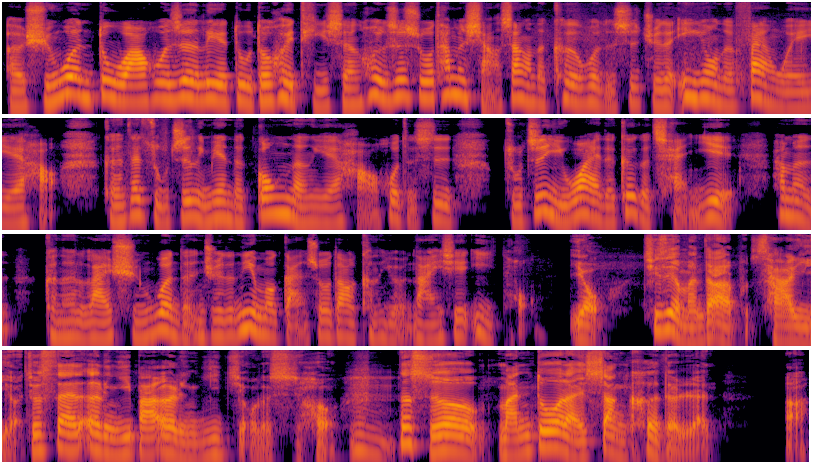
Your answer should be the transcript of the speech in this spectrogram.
呃，询问度啊，或热烈度都会提升，或者是说，他们想上的课，或者是觉得应用的范围也好，可能在组织里面的功能也好，或者是组织以外的各个产业，他们可能来询问的，你觉得你有没有感受到，可能有哪一些异同？有，其实有蛮大的差异哦。就是在二零一八、二零一九的时候，嗯，那时候蛮多来上课的人啊，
